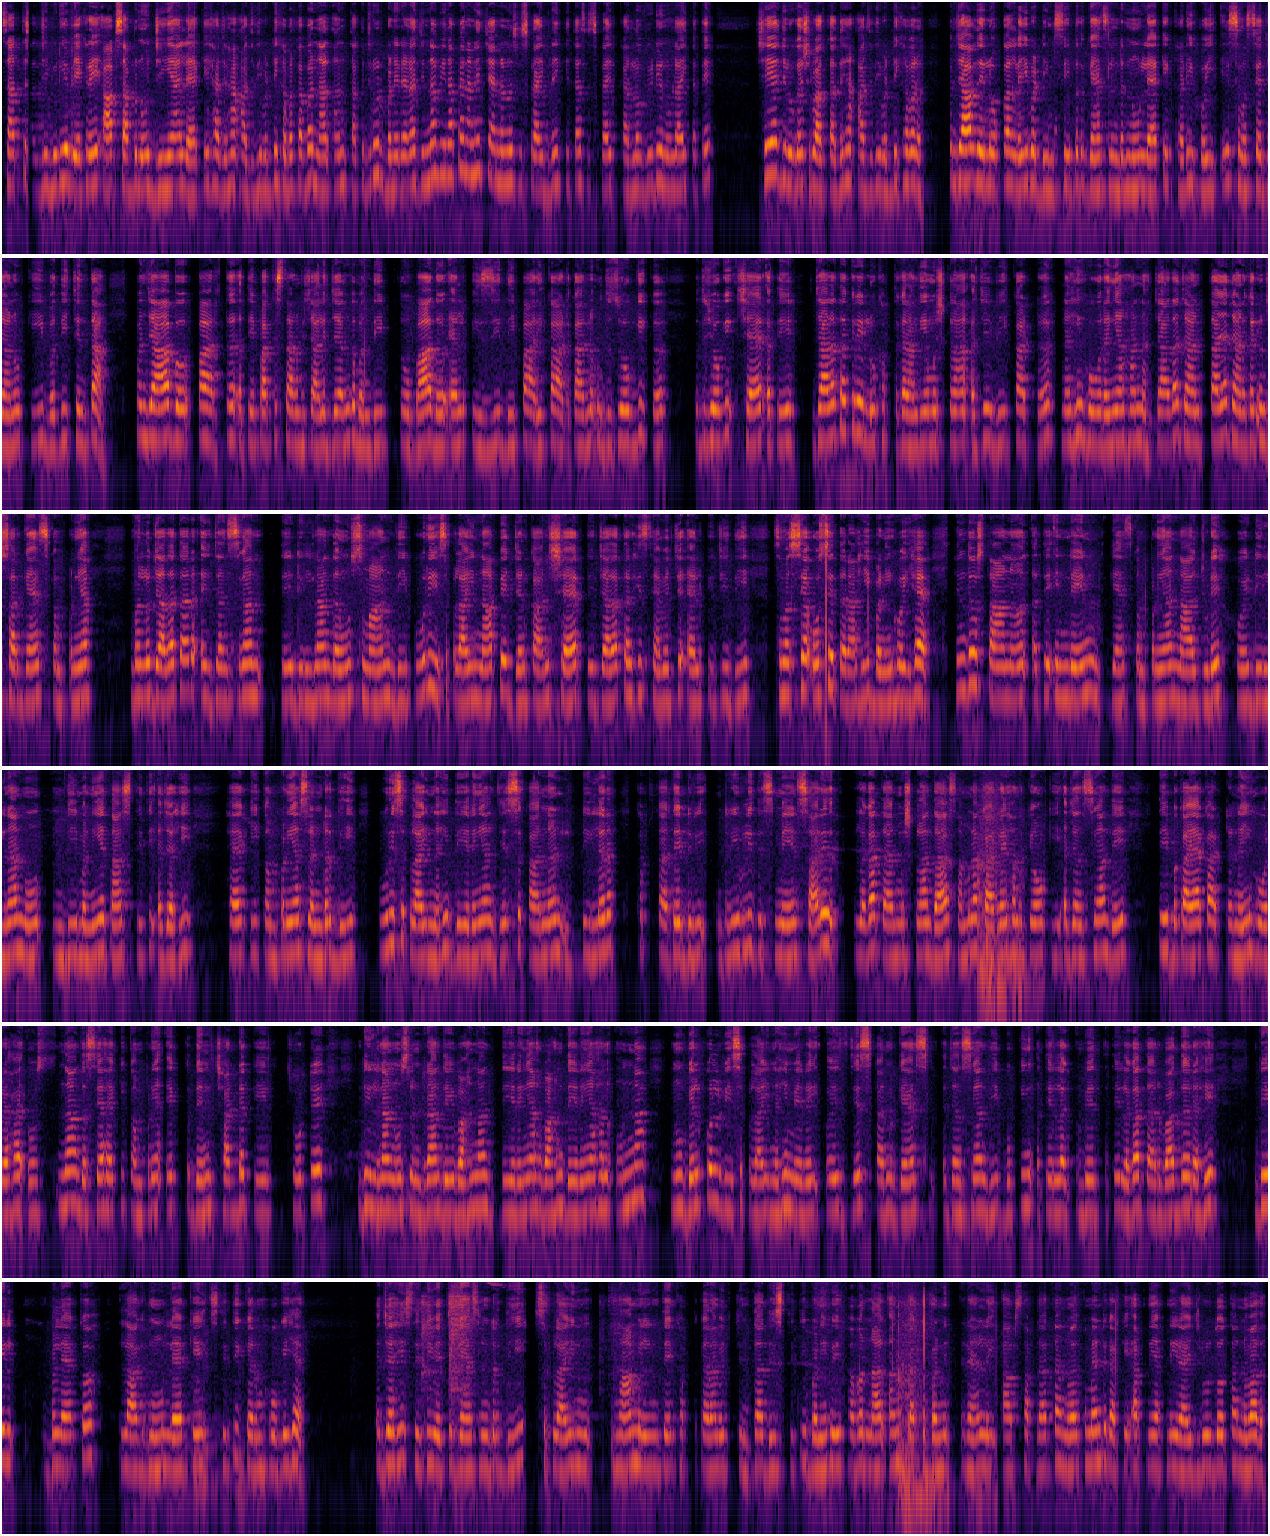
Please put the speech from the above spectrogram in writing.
ਸਤਿ ਸ਼੍ਰੀ ਜੀ ਵੀਡੀਓ ਵੇਖ ਰਹੇ ਆਪ ਸਭ ਨੂੰ ਜੀ ਆਇਆਂ ਲੈ ਕੇ ਹਾਜ਼ਰ ਹਾਂ। ਅੱਜ ਦੀ ਵੱਡੀ ਖਬਰ ਖਬਰ ਨਾਲ ਅੰਤ ਤੱਕ ਜਰੂਰ ਬਣੇ ਰਹਿਣਾ। ਜਿੰਨਾ ਵੀਰਾਂ ਭੈਣਾਂ ਨੇ ਚੈਨਲ ਨੂੰ ਸਬਸਕ੍ਰਾਈਬ ਨਹੀਂ ਕੀਤਾ ਸਬਸਕ੍ਰਾਈਬ ਕਰ ਲਓ, ਵੀਡੀਓ ਨੂੰ ਲਾਈਕ ਅਤੇ ਸ਼ੇਅਰ ਜ਼ਰੂਰ ਕਰ ਸ਼ੁਰੂਆਤ ਕਰਦੇ ਹਾਂ। ਅੱਜ ਦੀ ਵੱਡੀ ਖਬਰ, ਪੰਜਾਬ ਦੇ ਲੋਕਾਂ ਲਈ ਵੱਡੀ ਮੁਸੀਬਤ ਗੈਸ ਸਿਲੰਡਰ ਨੂੰ ਲੈ ਕੇ ਖੜੀ ਹੋਈ ਇਹ ਸਮੱਸਿਆ ਜਾਣੋ ਕੀ ਵਧੀ ਚਿੰਤਾ? ਪੰਜਾਬ, ਭਾਰਤ ਅਤੇ ਪਾਕਿਸਤਾਨ ਵਿਚਾਲੇ ਜੰਗਬੰਦੀ ਤੋਂ ਬਾਅਦ ਐਲਪੀਜੀ ਦੀ ਭਾਰੀ ਘਾਟ ਕਾਰਨ ਉਦਯੋਗਿਕ ਉਦਯੋਗਿਕ ਸ਼ਹਿਰ ਅਤੇ ਜ਼ਿਆਦਾਤਰ ਘਰੇਲੂ ਖਪਤਕਾਰਾਂ ਦੀਆਂ ਮੁਸ਼ਕਲਾਂ ਅਜੇ ਵੀ ਘੱਟ ਨਹੀਂ ਹੋ ਰਹੀਆਂ ਹਨ। ਜ਼ਿਆਦਾ ਜਾਣ, ਤਾਜ਼ਾ ਜਾਣਕਾਰੀ ਅਨੁਸਾਰ ਗੈਸ ਕੰਪਨੀਆਂ ਵੱਲੋਂ ਜ਼ਿਆਦਾਤਰ ਏਜੰਸੀਆਂ ਦੇ ਡੀਲਰਾਂ ਨੂੰ ਸਮਾਨ ਦੀ ਪੂਰੀ ਸਪਲਾਈ ਨਾ ਭੇਜਣ ਕਾਰਨ ਸ਼ਹਿਰ ਦੇ ਜ਼ਿਆਦਾਤਰ ਹਿੱਸਿਆਂ ਵਿੱਚ ਐਲਪੀਜੀ ਦੀ ਸਮੱਸਿਆ ਉਸੇ ਤਰ੍ਹਾਂ ਹੀ ਬਣੀ ਹੋਈ ਹੈ। ਹਿੰਦੁਸਤਾਨ ਅਤੇ ਇੰਡੀਅਨ ਗੈਸ ਕੰਪਨੀਆਂ ਨਾਲ ਜੁੜੇ ਹੋਏ ਡੀਲਰਾਂ ਨੂੰ ਦੀ ਮੰਨੀਏ ਤਾਂ ਸਥਿਤੀ ਅਜਿਹੀ ਹੈ ਕਿ ਕੰਪਨੀਆਂ ਸਿਲੰਡਰ ਦੀ ਪੂਰੀ ਸਪਲਾਈ ਨਹੀਂ ਦੇ ਰਹੀਆਂ, ਜਿਸ ਕਾਰਨ ਡੀਲਰ ਖਪਤਕਾਰ ਤੇ ਡਿਵੀ- ਡਿਲੀਵਰੀ ਦੇ ਸਮੇਤ ਸਾਰੇ ਲਗਾਤਾਰ ਮੁਸ਼ਕਲਾਂ ਦਾ ਸਾਹਮਣਾ ਕਰ ਰਹੇ ਹਨ, ਕਿਉਂਕਿ ਏਜੰਸੀਆਂ ਦੇ ਤੇ ਬਕਾਇਆ ਘੱਟ ਨਹੀਂ ਹੋ ਰਿਹਾ। ਹੈ ਉਸਨਾਂ ਦੱਸਿਆ ਹੈ ਕਿ ਕੰਪਨੀਆਂ ਇੱਕ ਦਿਨ ਛੱਡ ਕੇ ਛੋਟੇ ਡੀਲਰਾਂ ਨੂੰ ਸਿਲੰਡਰਾਂ ਦੇ ਵਾਹਨਾਂ ਦੇ ਰਹੀਆਂ, ਵਾਹਨ ਦੇ ਰਹੀਆਂ ਹਨ। ਉਹਨਾਂ ਨੂੰ ਬਿਲਕੁਲ ਵੀ ਸਪਲਾਈ ਨਹੀਂ ਮਿਲ ਰਹੀ। ਜਿਸ ਕਾਰਨ ਗੈਸ ਏਜੰਸੀਆਂ ਦੀ ਬੁਕਿੰਗ ਅਤੇ ਲਗ- ਅਤੇ ਲਗਾਤਾਰ ਵੱਧ ਰਹੇ ਬਿਲ ਬਲੈਕ ਲਾਗ ਨੂੰ ਲੈ ਕੇ ਸਥਿਤੀ ਗਰਮ ਹੋ ਗਈ ਹੈ ਅਜਿਹੀ ਸਥਿਤੀ ਵਿੱਚ ਗੈਸ ਸਿਲੰਡਰ ਦੀ ਸਪਲਾਈ ਨ- ਨਾ ਮਿਲਣ ਤੇ ਖਪਤਕਾਰਾਂ ਵਿੱਚ ਚਿੰਤਾ ਦੀ ਸਥਿਤੀ ਬਣੀ ਹੋਈ ਖਬਰ ਨਾਲ ਅੰਤ ਤੱਕ ਬਣੇ ਰਹਿਣ ਲਈ ਆਪ ਸਭ ਦਾ ਧੰਨਵਾਦ ਕਮੈਂਟ ਕਰਕੇ ਆਪਣੀ ਆਪਣੀ رائے ਜ਼ਰੂਰ ਦਿਓ ਧੰਨਵਾਦ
